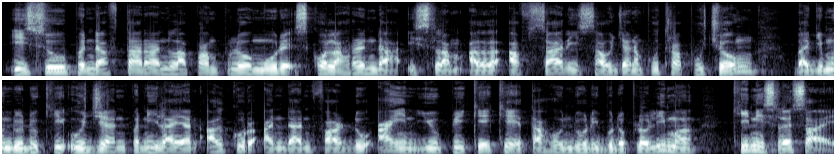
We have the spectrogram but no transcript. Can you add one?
Isu pendaftaran 80 murid sekolah rendah Islam Al-Afsari Saujana Putra Puchong bagi menduduki ujian penilaian Al-Quran dan Fardu Ain UPKK tahun 2025 kini selesai.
